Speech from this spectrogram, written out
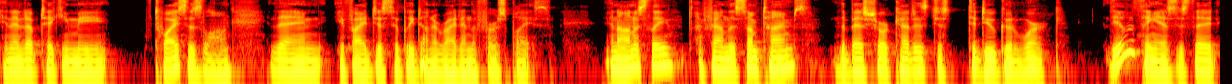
it ended up taking me twice as long than if I would just simply done it right in the first place. And honestly, I found that sometimes the best shortcut is just to do good work. The other thing is, is that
